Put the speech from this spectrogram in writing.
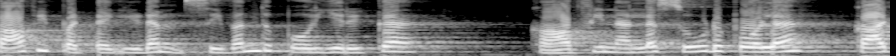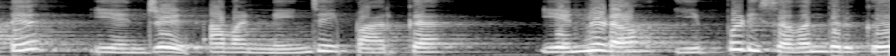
காஃபி பட்ட இடம் சிவந்து போயிருக்க. காஃபி நல்ல சூடு போல. காட்டு என்று அவன் நெஞ்சை பார்க்க. என்னடா இப்படி செவந்திருக்கு?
